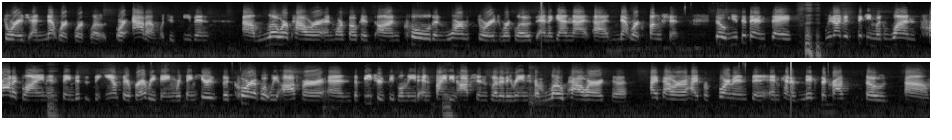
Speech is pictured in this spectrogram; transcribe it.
storage and network workloads, or Atom, which is even um, lower power and more focused on cold and warm storage workloads, and again, that uh, network function. So you sit there and say, we're not just sticking with one product line and saying this is the answer for everything. We're saying here's the core of what we offer and the features people need, and finding options whether they range from low power to high power, high performance, and, and kind of mix across those um,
